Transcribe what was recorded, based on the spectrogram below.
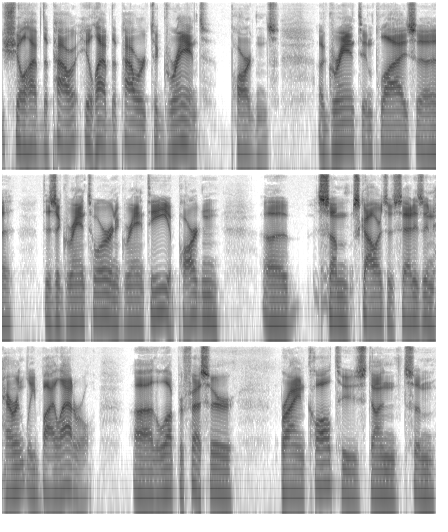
she'll have the power. He'll have the power to grant pardons. A grant implies uh, there's a grantor and a grantee. A pardon, uh, some scholars have said, is inherently bilateral. Uh, the law professor Brian Kalt, who's done some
